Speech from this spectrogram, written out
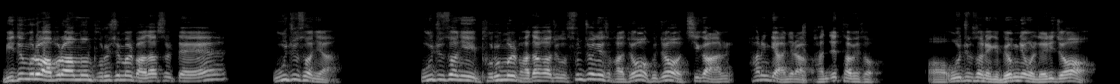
믿음으로 아브라함은 부르심을 받았을 때 우주선이야. 우주선이 부름을 받아가지고 순종해서 가죠. 그죠? 지가 안- 하는 게 아니라 관제탑에서 어, 우주선에게 명령을 내리죠.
